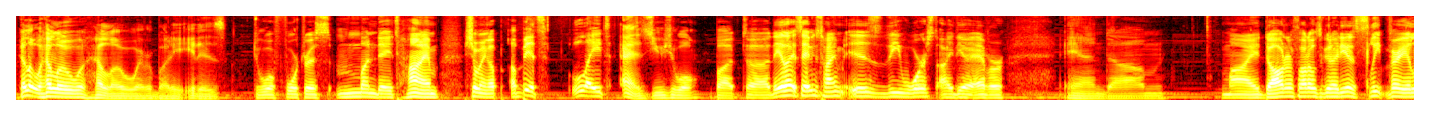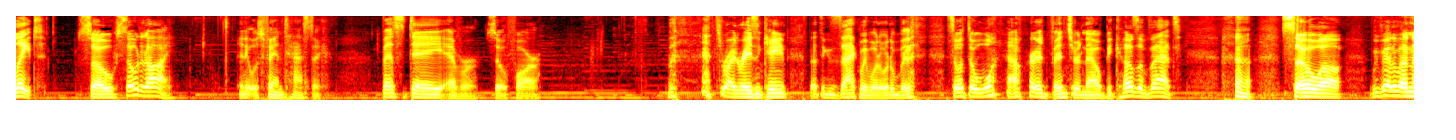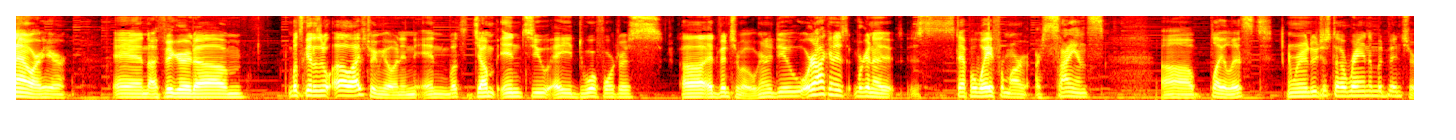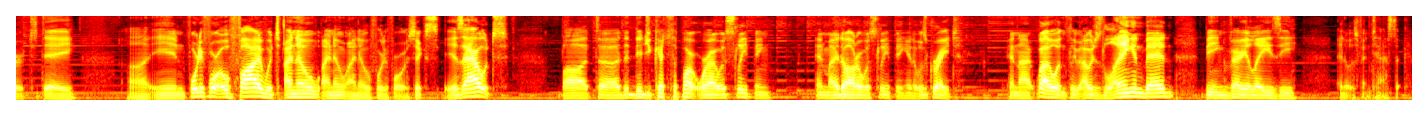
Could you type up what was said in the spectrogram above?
Hello, hello, hello, everybody. It is Dwarf Fortress Monday time, showing up a bit late as usual, but uh, daylight savings time is the worst idea ever, and um, my daughter thought it was a good idea to sleep very late, so so did I, and it was fantastic. Best day ever so far. That's right, Raising Cain. That's exactly what it would have been. So it's a one-hour adventure now because of that. so uh, we've got about an hour here, and I figured um, let's get a, a live stream going and, and let's jump into a Dwarf Fortress uh, adventure mode. We're gonna do. We're not gonna. We're gonna step away from our, our science uh, playlist, and we're gonna do just a random adventure today uh, in 4405, which I know, I know, I know 4406 is out. But uh, did you catch the part where I was sleeping and my daughter was sleeping and it was great? And I, well, I wasn't sleeping. I was just laying in bed, being very lazy, and it was fantastic.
